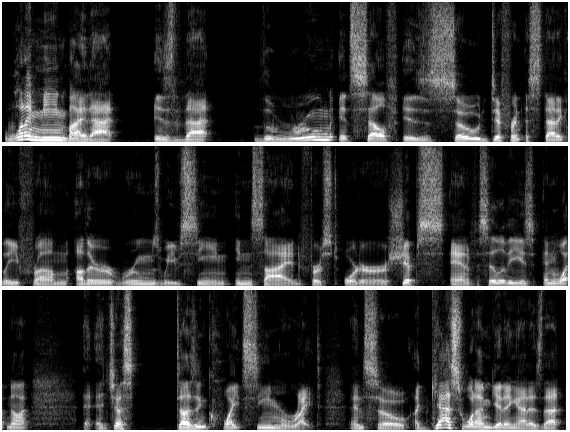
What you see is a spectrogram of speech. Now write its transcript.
What I mean by that is that the room itself is so different aesthetically from other rooms we've seen inside First Order ships and facilities and whatnot. It just doesn't quite seem right. And so I guess what I'm getting at is that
